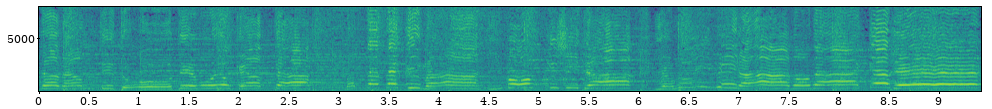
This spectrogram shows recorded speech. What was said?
だなんてどうでもよかった。瞬く間に勃起したやばいフェラの中で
